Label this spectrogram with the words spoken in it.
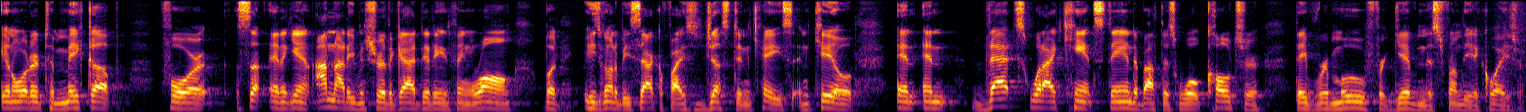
in order to make up for. And again, I'm not even sure the guy did anything wrong, but he's going to be sacrificed just in case and killed. And and that's what I can't stand about this woke culture. They've removed forgiveness from the equation.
